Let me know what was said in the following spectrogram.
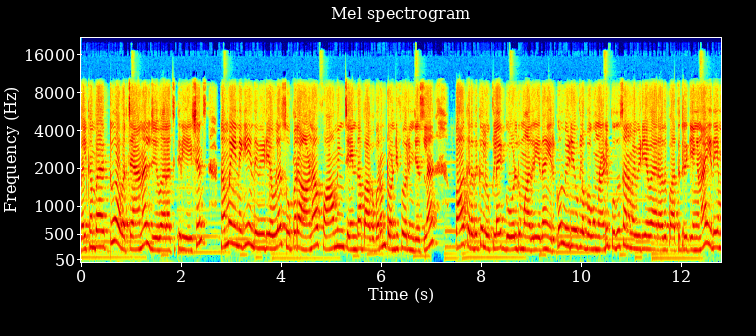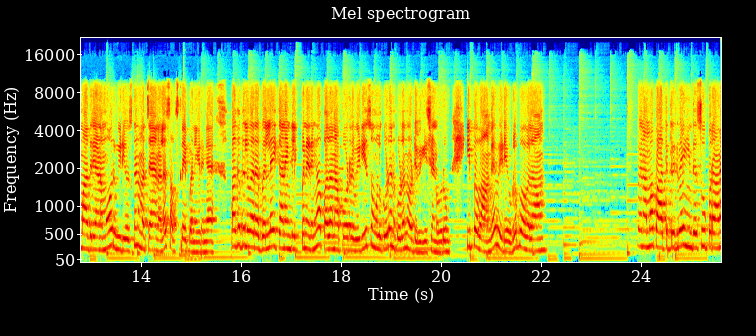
Welcome back to our channel Jeevaraj creations நம்ம இன்னைக்கு இந்த வீடியோவில் சூப்பரான ஃபார்மிங் செயின் தான் பார்க்க போகிறோம் டுவெண்ட்டி ஃபோர் இன்ச்சஸில் பார்க்கறதுக்கு லுக் லைக் கோல்டு மாதிரியே தான் இருக்கும். வீடியோக்குள்ளே போக முன்னாடி புதுசாக நம்ம வீடியோ யாராவது பார்த்துட்டு இருக்கீங்கன்னா இதே மாதிரியான ஒரு வீடியோஸ்க்கு நம்ம சேனலை சப்ஸ்கிரைப் பண்ணிடுங்க. பக்கத்தில் வர பெல் ஐக்கானை கிளிக் பண்ணிடுங்க. அப்பதான் நான் போடுற வீடியோஸ் உங்களுக்கு கூட கூட நோட்டிஃபிகேஷன் வரும். இப்போ வாங்க வீடியோக்குள்ளே போகலாம். இப்போ நம்ம பார்த்துட்டு இருக்கிற இந்த சூப்பரான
